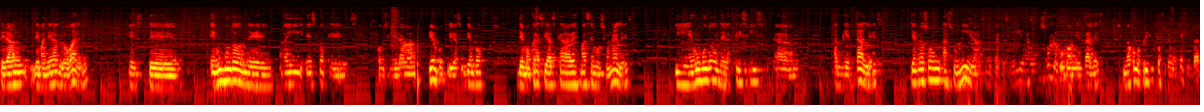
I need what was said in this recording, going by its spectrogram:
se dan de manera global, este, en un mundo donde hay esto que consideraba tiempo, que hace un tiempo, democracias cada vez más emocionales, y en un mundo donde las crisis ah, ambientales ya no son asumidas ni percibidas solo como ambientales, sino como crisis socioenergéticas,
